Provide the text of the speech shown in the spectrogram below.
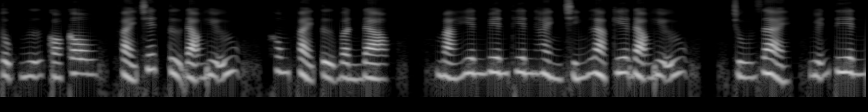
Tục ngữ có câu, phải chết tử đạo hữu, không phải tử bần đạo. Mà hiên viên thiên hành chính là kia đạo hữu. Chú giải, Nguyễn Tiên.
